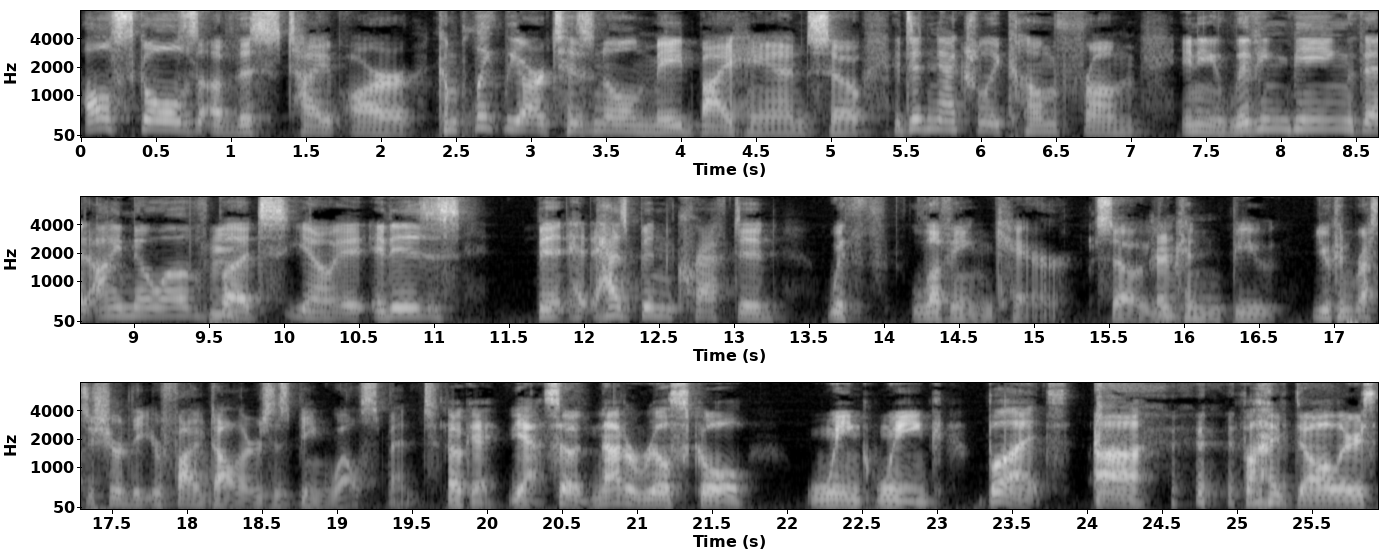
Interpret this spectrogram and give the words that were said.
all skulls of this type are completely artisanal, made by hand. So it didn't actually come from any living being that I know of, hmm. but you know, it, it is been it has been crafted with loving care. So okay. you can be you can rest assured that your five dollars is being well spent. Okay, yeah. So not a real skull. Wink, wink. But uh, five dollars.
